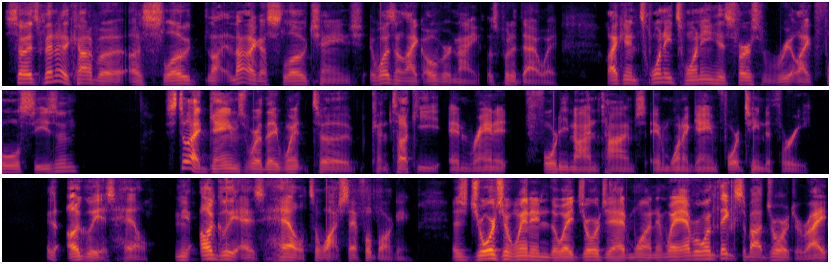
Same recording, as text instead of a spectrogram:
So it's been a kind of a, a slow, not, not like a slow change. It wasn't like overnight. Let's put it that way. Like in 2020, his first real like full season, still had games where they went to Kentucky and ran it 49 times and won a game 14 to 3. It's ugly as hell. I mean, ugly as hell to watch that football game. As Georgia winning the way Georgia had won and way everyone thinks about Georgia, right?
